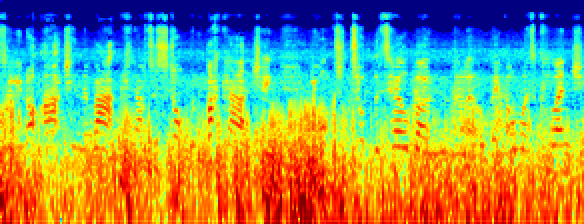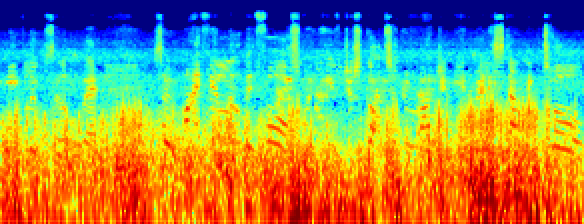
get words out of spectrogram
So you're not arching the back. Now to stop the back arching, you want to tuck the tailbone in a little bit, almost clenching your glutes a little bit. So it might feel a little bit forced, but you've just got to imagine you're really standing tall.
